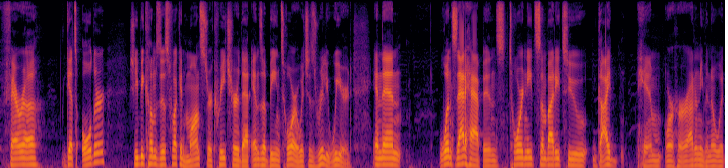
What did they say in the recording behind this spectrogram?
Farah gets older, she becomes this fucking monster creature that ends up being Torr, which is really weird. And then once that happens, Torr needs somebody to guide him or her. I don't even know what.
